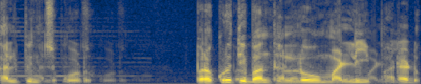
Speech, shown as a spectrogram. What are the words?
కల్పించుకోడు. ప్రకృతి బంధంలో మళ్ళీ పడడు.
